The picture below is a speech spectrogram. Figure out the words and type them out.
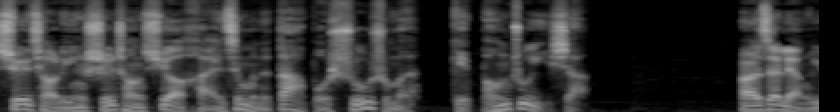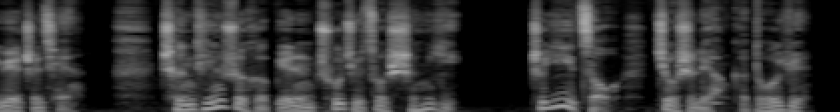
薛巧玲时常需要孩子们的大伯叔叔们给帮助一下。而在两个月之前。陈天顺和别人出去做生意，这一走就是两个多月，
